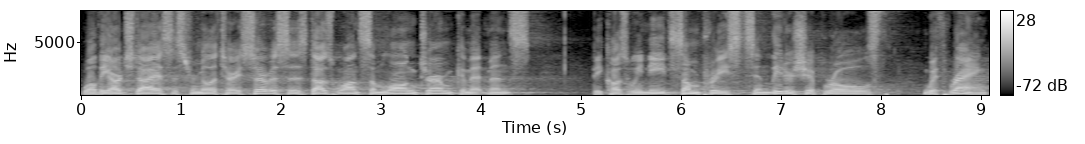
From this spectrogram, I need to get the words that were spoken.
While the Archdiocese for Military Services does want some long term commitments because we need some priests in leadership roles with rank,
